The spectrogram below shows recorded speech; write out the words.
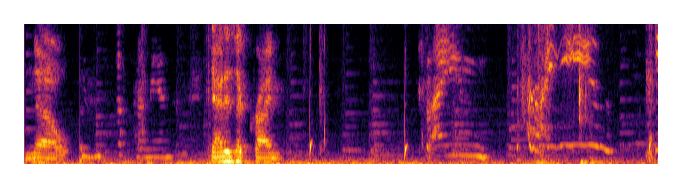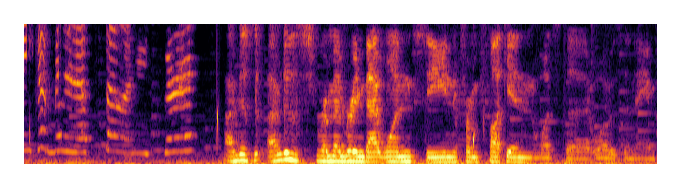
No. That's my man. That is a crime. Crimes. Crimes. He committed a felony, sir. I'm just I'm just remembering that one scene from fucking what's the what was the name?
